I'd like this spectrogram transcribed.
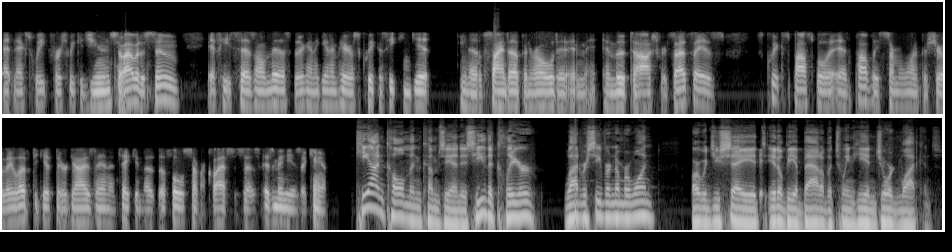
that next week, first week of June. So I would assume if he says on this, they're going to get him here as quick as he can get, you know, signed up, enrolled, and and moved to Oxford. So I'd say as quick as possible, and probably summer one for sure. They love to get their guys in and taking the, the full summer classes as as many as they can. Keon Coleman comes in. Is he the clear wide receiver number one, or would you say it, it'll be a battle between he and Jordan Watkins?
